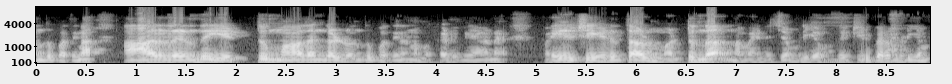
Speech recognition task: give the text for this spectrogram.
வந்து பார்த்தீங்கன்னா ஆறுலேருந்து எட்டு மாதங்கள் வந்து பார்த்தீங்கன்னா நம்ம கடுமையான பயிற்சி எடுத்தால் மட்டும்தான் நம்ம நினைச்ச முடியும்? வெற்றி பெற முடியும்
